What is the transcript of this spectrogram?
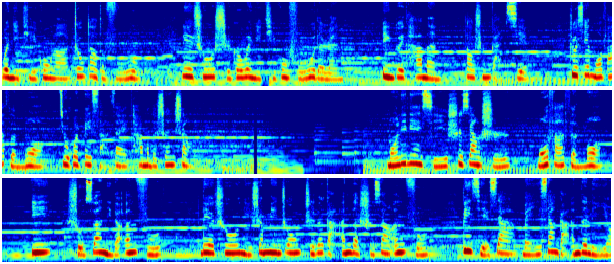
为你提供了周到的服务。列出十个为你提供服务的人，并对他们道声感谢，这些魔法粉末就会被洒在他们的身上。魔力练习事项十：魔法粉末。一、数算你的恩福，列出你生命中值得感恩的十项恩福，并写下每一项感恩的理由。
